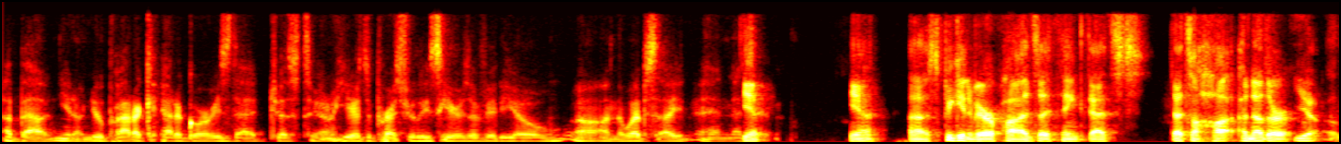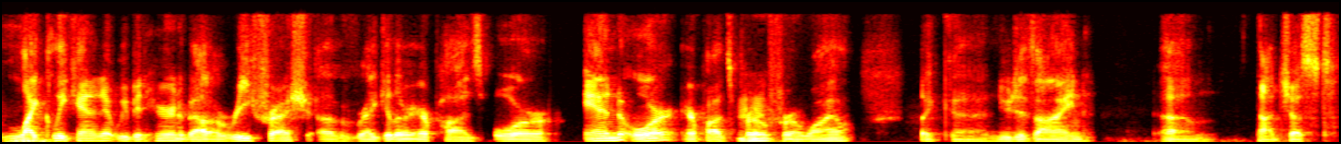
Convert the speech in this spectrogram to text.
about you know new product categories that just you know here's a press release, here's a video uh, on the website, and that's Yep. it. Yeah. Uh, speaking of AirPods, I think that's that's a hot, another likely candidate. We've been hearing about a refresh of regular AirPods or and or AirPods Pro Mhm. for a while, like uh, new design, um, not just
